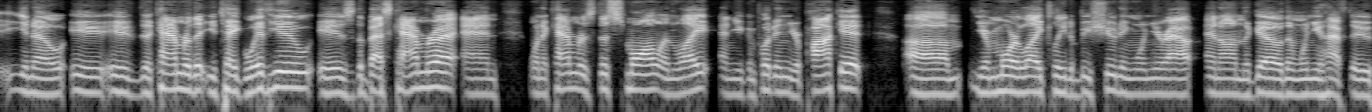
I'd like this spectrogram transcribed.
you know, it, it, the camera that you take with you is the best camera. And when a camera is this small and light and you can put in your pocket, um, you're more likely to be shooting when you're out and on the go than when you have to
